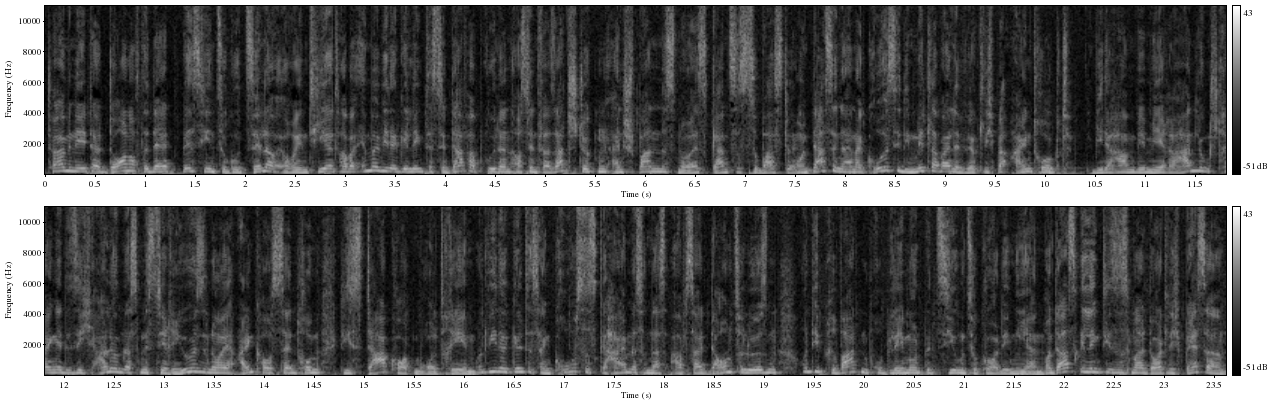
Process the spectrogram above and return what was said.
Terminator, Dawn of the Dead bis hin zu Godzilla orientiert, aber immer wieder gelingt es den Duffer-Brüdern aus den Versatzstücken ein spannendes neues Ganzes zu basteln. Und das in in einer Größe, die mittlerweile wirklich beeindruckt. Wieder haben wir mehrere Handlungsstränge, die sich alle um das mysteriöse neue Einkaufszentrum, die Starcourt Mall drehen. Und wieder gilt es ein großes Geheimnis um das Upside Down zu lösen und die privaten Probleme und Beziehungen zu koordinieren. Und das gelingt dieses Mal deutlich besser.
